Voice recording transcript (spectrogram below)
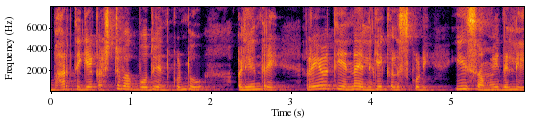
ಭಾರತಿಗೆ ಕಷ್ಟವಾಗ್ಬೋದು ಎಂದ್ಕೊಂಡು ಅಳಿಯಂದ್ರೆ, ರೇವತಿಯನ್ನು ಇಲ್ಲಿಗೆ ಕಲಿಸ್ಕೊಡಿ ಈ ಸಮಯದಲ್ಲಿ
